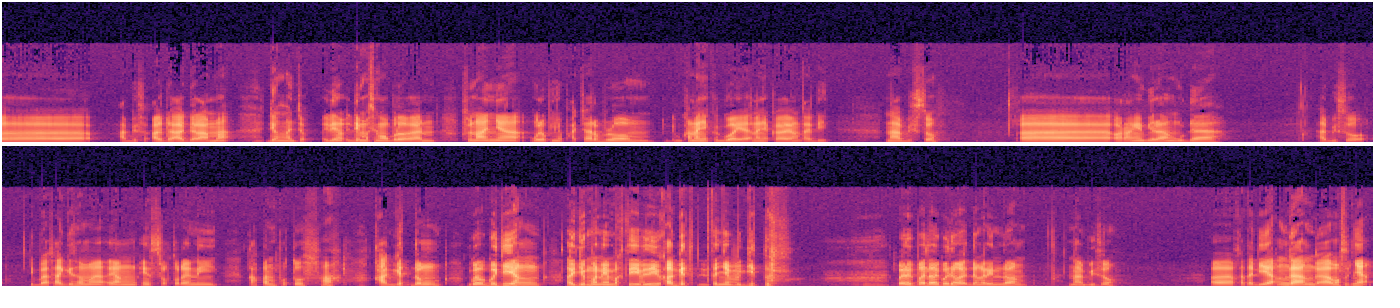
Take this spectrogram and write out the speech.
uh, habis ada agak lama dia ngajak dia dia masih ngobrol kan. So nanya udah punya pacar belum? Bukan nanya ke gue ya nanya ke yang tadi. Nah habis tuh uh, orangnya bilang udah. Habis tuh dibahas lagi sama yang instrukturnya nih kapan putus? Hah? Kaget dong. Gue gue aja yang lagi mau nembak tiba-tiba kaget ditanya begitu. Padahal padahal gue dengerin doang. Nah habis tuh uh, kata dia enggak enggak. Maksudnya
